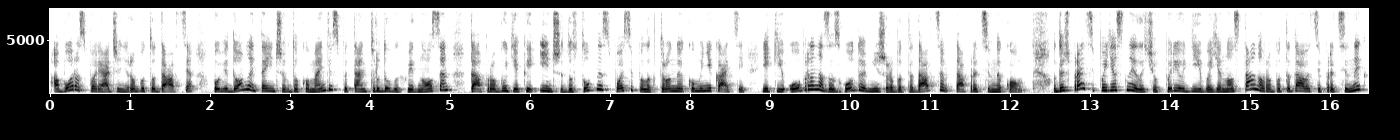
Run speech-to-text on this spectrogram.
або розпоряджень роботодавця, повідомлень та інших документів з питань трудових відносин та про будь-який інший доступний спосіб електронної електронної комунікації, які обрано за згодою між роботодавцем та працівником. У Держпраці пояснили, що в період дії воєнного стану роботодавець і працівник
